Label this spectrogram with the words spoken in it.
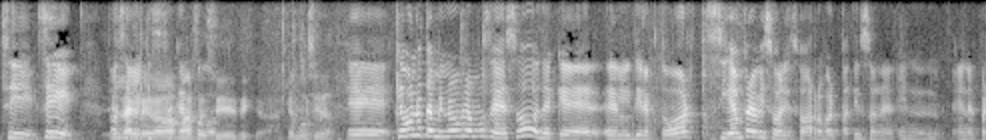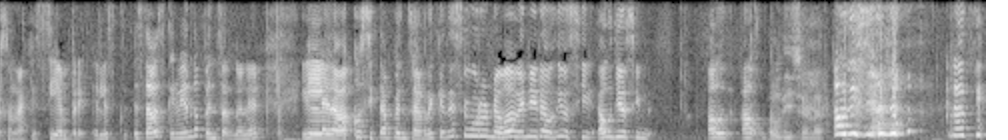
Sí, sí. O y sea, le le quise sacar más jugo. así de que. ah, Qué emocidad. Eh, qué bueno, también no hablamos de eso, de que el director siempre visualizó a Robert Pattinson en, en- en el personaje, siempre. Él es- estaba escribiendo pensando en él y le daba cosita pensar de que de seguro no va a venir audio sin... Audio sin au- au- Audicionar. audición. Gracias.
